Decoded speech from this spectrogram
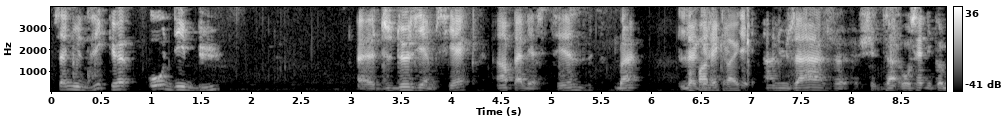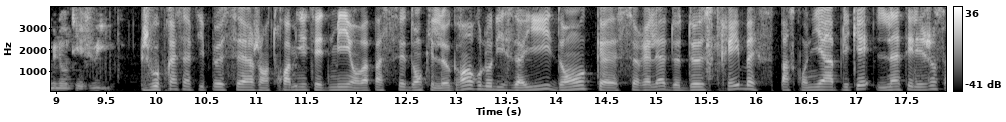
ça nous dit que au début euh, du deuxième siècle, en Palestine, ben, le grec, était en usage au sein des communautés juives. Je vous presse un petit peu, Serge. En trois minutes et demie, on va passer donc le grand rouleau d'Isaïe. Donc, euh, se relève de deux scribes parce qu'on y a appliqué l'intelligence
